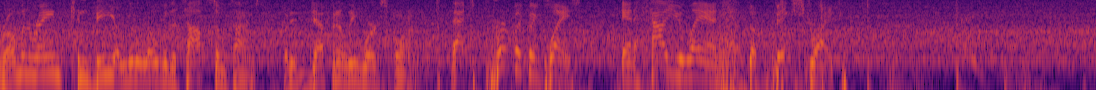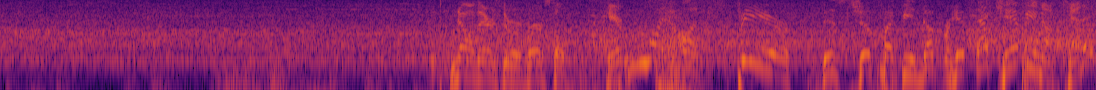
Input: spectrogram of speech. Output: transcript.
Roman Reigns can be a little over the top sometimes, but it definitely works for him. That's perfectly placed and how you land the big strike. No, there's the reversal. Here. What a spear! This just might be enough for him. That can't be enough, can it?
